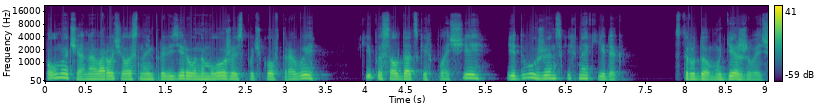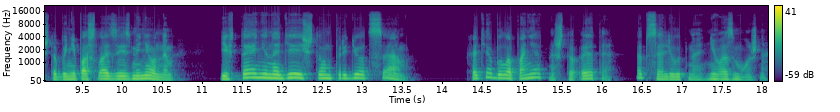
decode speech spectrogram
Полночи она ворочалась на импровизированном ложе из пучков травы, кипы солдатских плащей и двух женских накидок, с трудом удерживаясь, чтобы не послать за измененным, и втайне надеясь, что он придет сам. Хотя было понятно, что это абсолютно невозможно.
